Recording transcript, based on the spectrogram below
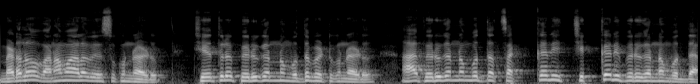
మెడలో వనమాల వేసుకున్నాడు. చేతిలో పెరుగన్నం ముద్ద పెట్టుకున్నాడు. ఆ పెరుగన్నం ముద్ద చక్కని చిక్కని పెరుగన్నం ముద్ద.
